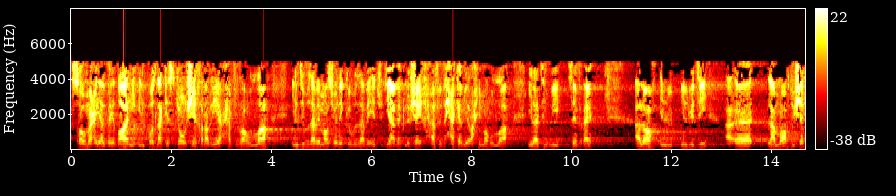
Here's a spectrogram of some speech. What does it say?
Sawma'i al-Baydani il pose la question au cheikh Rabi' hafizahullah. Il dit vous avez mentionné que vous avez étudié avec le cheikh Hafiz Hakami rahimahullah. Il a dit oui c'est vrai. Alors il, lui dit euh, la mort du cheikh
